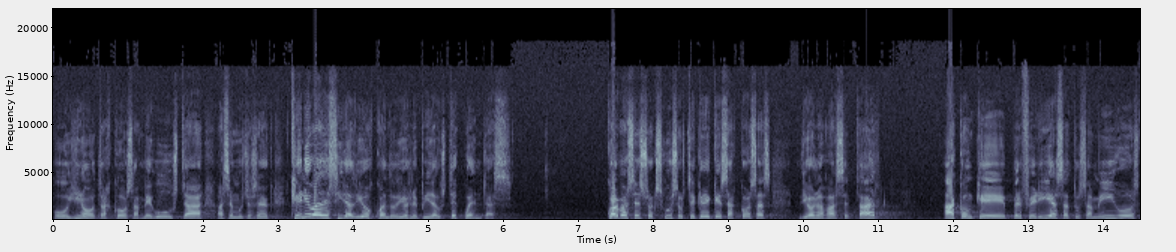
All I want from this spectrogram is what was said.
o you know, otras cosas, me gusta, hace muchos años. ¿Qué le va a decir a Dios cuando Dios le pida a usted cuentas? ¿Cuál va a ser su excusa? ¿Usted cree que esas cosas Dios las va a aceptar? Ah, con que preferías a tus amigos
